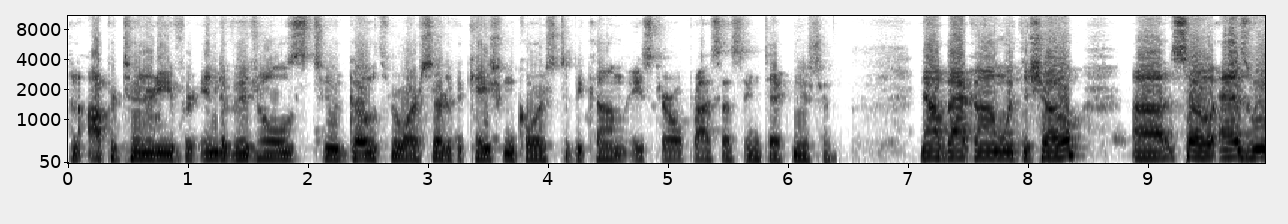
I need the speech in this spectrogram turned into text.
an opportunity for individuals to go through our certification course to become a sterile processing technician. Now back on with the show. Uh, so as we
